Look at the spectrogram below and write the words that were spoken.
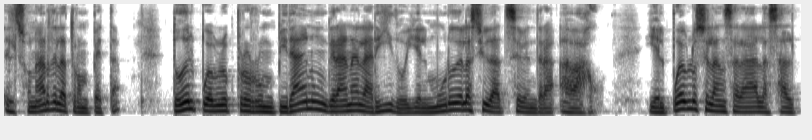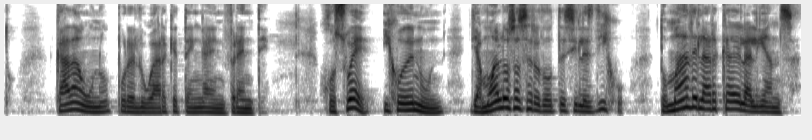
el sonar de la trompeta, todo el pueblo prorrumpirá en un gran alarido y el muro de la ciudad se vendrá abajo, y el pueblo se lanzará al asalto, cada uno por el lugar que tenga enfrente. Josué, hijo de Nun, llamó a los sacerdotes y les dijo, Tomad el arca de la alianza,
